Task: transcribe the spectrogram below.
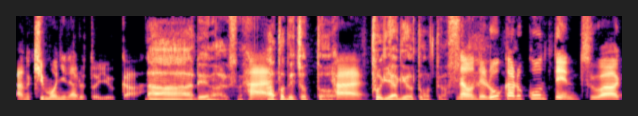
あの、肝になるというか。うん、ああ、例のあれですね。はい後でちょっとはい。取り上げようと思ってます。なので、ローカルコンテンツは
